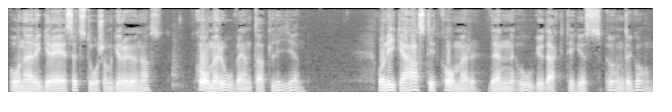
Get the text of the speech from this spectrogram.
och när gräset står som grönast kommer oväntat lien och lika hastigt kommer den ogudaktiges undergång.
